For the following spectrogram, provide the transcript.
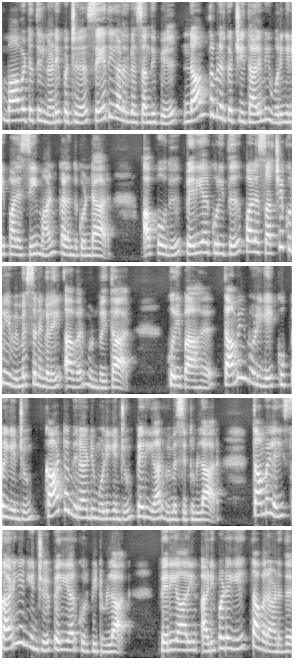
மாவட்டத்தில் நடைபெற்ற செய்தியாளர்கள் சந்திப்பில் நாம் தமிழர் கட்சி தலைமை ஒருங்கிணைப்பாளர் சீமான் கலந்து கொண்டார். அப்போது பெரியார் குறித்து பல சர்ச்சைக்குரிய விமர்சனங்களை அவர் முன்வைத்தார். குறிப்பாக தமிழ் மொழியை குப்பை என்றும் காட்டமிராண்டி மொழி என்றும் பெரியார் விமர்சித்துள்ளார். தமிழை சனியன் என்று பெரியார் குறிப்பிட்டுள்ளார். பெரியாரின் அடிப்படையே தவறானது.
